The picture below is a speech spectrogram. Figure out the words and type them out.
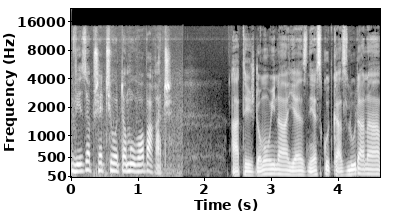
wieso przeciwko tomu obarać. A tež domowina je z neskutka zludana.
